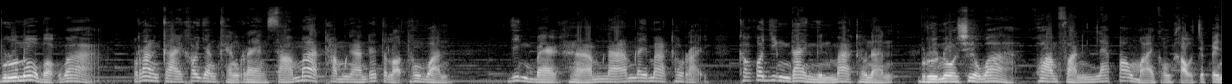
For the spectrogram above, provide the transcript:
บรูโน่บอกว่า ร่างกายเขายังแข็งแรงสามารถทำงานได้ตลอดทั้งวัน ยิ่งแบกหามน้ำได้มากเท่าไหร่ เขาก็ยิ่งได้เงินมากเท่านั้น บรูโน่เชื่อว่าความฝันและเป้าหมายของเขาจะเป็น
